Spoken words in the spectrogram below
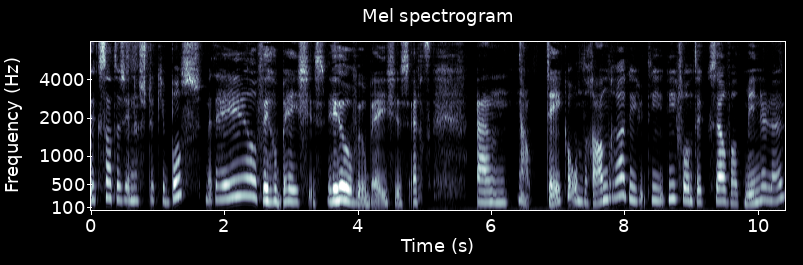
ik zat dus in een stukje bos met heel veel beestjes. Heel veel beestjes. Echt, um, nou, teken onder andere. Die, die, die vond ik zelf wat minder leuk.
